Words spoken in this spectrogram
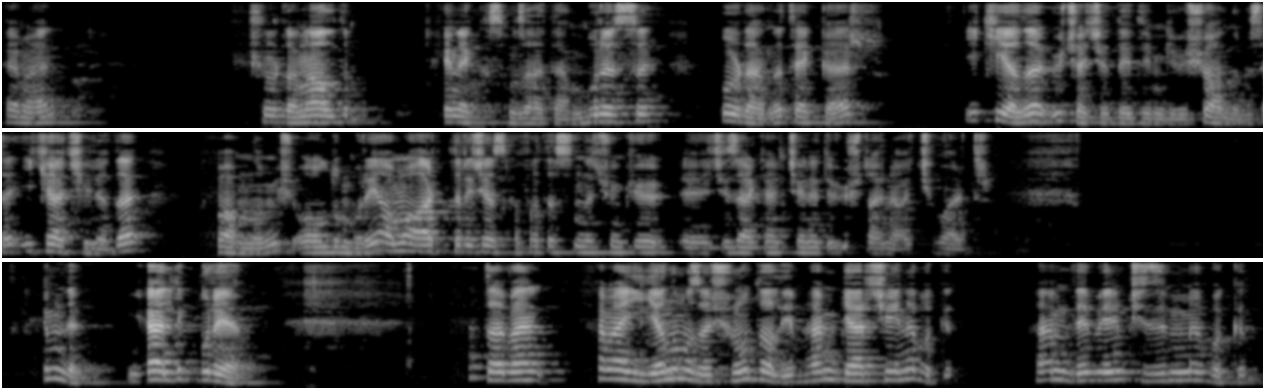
hemen şuradan aldım. Çene kısmı zaten burası. Buradan da tekrar 2 ya da 3 açı dediğim gibi şu anda mesela 2 açıyla da tamamlamış oldum burayı ama arttıracağız kafatasında çünkü e, çizerken çenede 3 tane açı vardır. Şimdi geldik buraya. Hatta ben hemen yanımıza şunu da alayım. Hem gerçeğine bakın hem de benim çizimime bakın.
